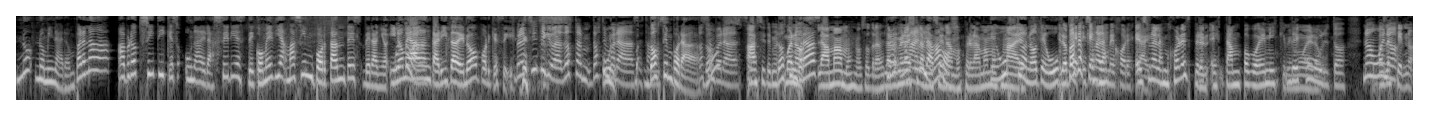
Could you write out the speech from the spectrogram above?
No nominaron para nada a Broad City, que es una de las series de comedia más importantes del año. Y no me hagan carita de no, porque sí. Pero existe que va dos, dos temporadas. Estamos. dos temporadas. Dos ¿Dos? temporadas. Ah, sí, terminó. Dos bueno, temporadas. la amamos nosotras. La Pero primera vez que la, la amamos. mencionamos, pero la amamos Te guste mal. o no te guste, Lo que pasa es, es que una de las mejores que Es hay. una de las mejores, pero es tan poco Emmys que me de muero. culto. No, bueno, es que no-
